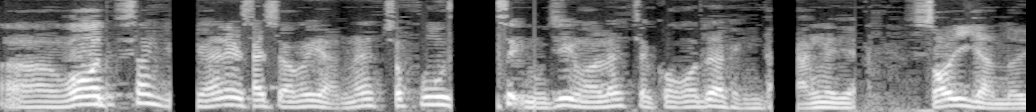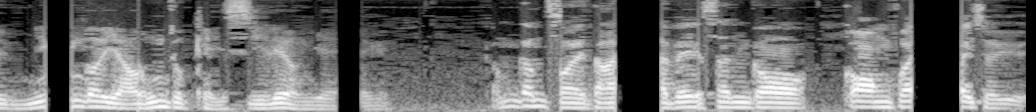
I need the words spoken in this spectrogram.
誒，我生存喺呢個世上嘅人咧，除膚色唔同之外咧，就個個都係平等嘅啫。所以人類唔應該有種族歧視呢樣嘢嘅。咁今次我哋帶俾你新歌《光輝歲月》。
